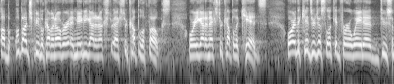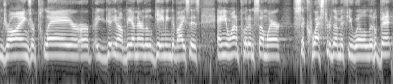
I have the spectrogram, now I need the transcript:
a bunch of people coming over, and maybe you got an extra, extra couple of folks, or you got an extra couple of kids, or the kids are just looking for a way to do some drawings or play, or, or you know, be on their little gaming devices, and you want to put them somewhere, sequester them, if you will, a little bit.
